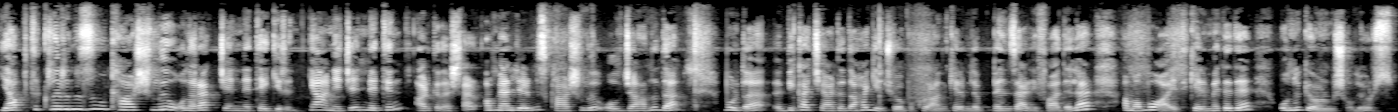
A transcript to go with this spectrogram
yaptıklarınızın karşılığı olarak cennete girin. Yani cennetin arkadaşlar amellerimiz karşılığı olacağını da burada birkaç yerde daha geçiyor bu Kur'an-ı Kerim'de benzer ifadeler ama bu ayet-i kerimede de onu görmüş oluyoruz.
